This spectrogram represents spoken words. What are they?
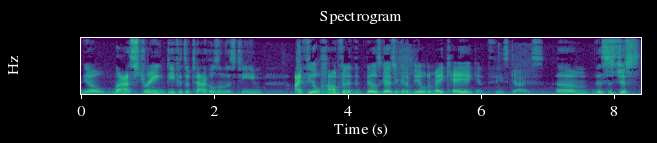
you know last string defensive tackles on this team, I feel confident that those guys are going to be able to make hay against these guys. Um, this is just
